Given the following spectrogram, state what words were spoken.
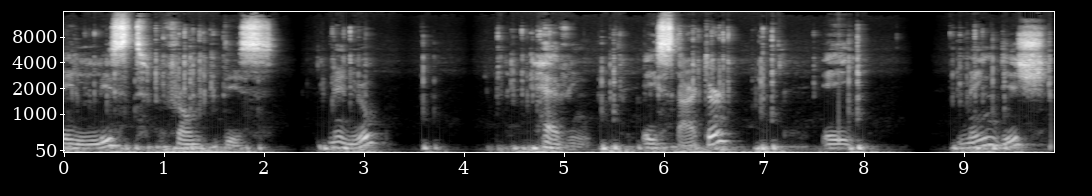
a list from this menu. Having a starter, a main dish,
